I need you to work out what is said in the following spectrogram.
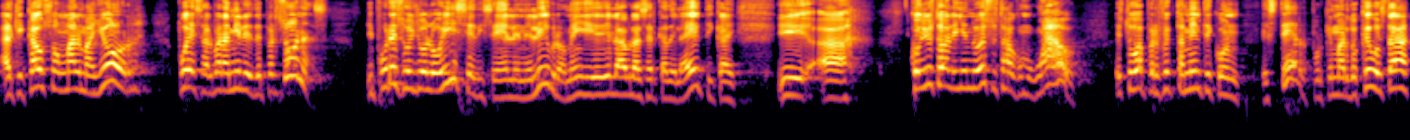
al que causa un mal mayor puede salvar a miles de personas. Y por eso yo lo hice, dice él en el libro. Amén. Y él habla acerca de la ética. Y, ah, cuando yo estaba leyendo eso, estaba como, wow, esto va perfectamente con Esther, porque Mardoqueo está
